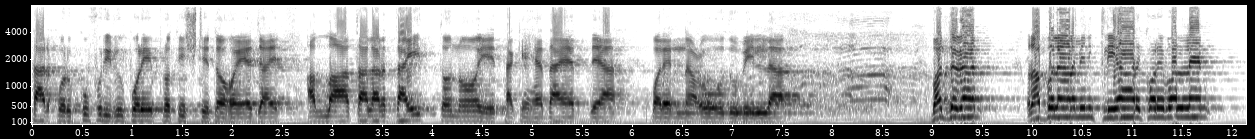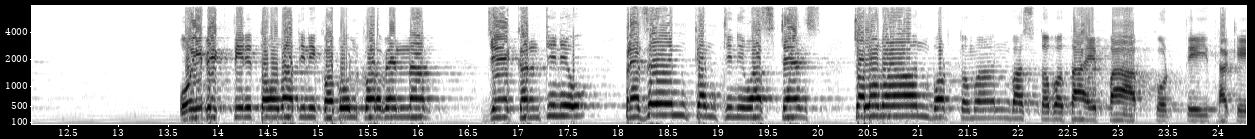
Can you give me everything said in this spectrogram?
তারপর কুফুরির উপরে প্রতিষ্ঠিত হয়ে যায়। আল্লাহ তাআলার দায়িত্ব নয় তাকে হেদায়েত দেয়া। বলেন, নাউযু বিল্লাহ। রব্বুল আলমিন ক্লিয়ার করে বললেন, ওই ব্যক্তির তওবা তিনি কবুল করবেন না। যে কন্টিনিউ প্রেজেন্ট কন্টিনিউয়াস টেন্স চলমান বর্তমান বাস্তবতায় পাপ করতেই থাকে।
